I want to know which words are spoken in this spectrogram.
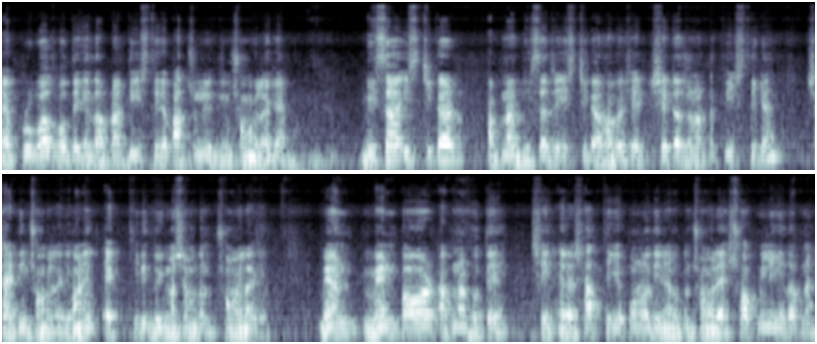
অ্যাপ্রুভাল হতে কিন্তু আপনার তিরিশ থেকে পাঁচচল্লিশ দিন সময় লাগে। ভিসা স্টিকার আপনার ভিসা যে স্টিকার হবে সেটার জন্য আপনার তিরিশ থেকে ষাট দিন সময় লাগে। মানে এক থেকে দুই মাসের মতন সময় লাগে। ম্যান ম্যান পাওয়ার আপনার হতে সাত থেকে পনেরো দিনের মতন সময় লাগে। সব মিলিয়ে কিন্তু আপনার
